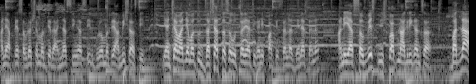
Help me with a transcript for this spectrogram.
आणि आपले संरक्षण मंत्री राजनाथ सिंग असतील गृहमंत्री अमित शहा असतील यांच्या माध्यमातून जशाच तसं उत्तर या ठिकाणी पाकिस्तानला देण्यात आलं. आणि या सव्वीस निष्पाप नागरिकांचा बदला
